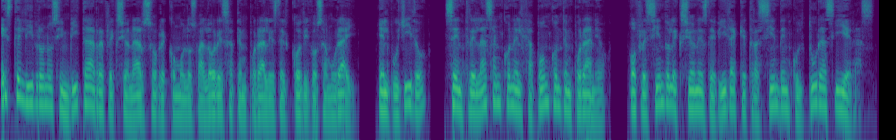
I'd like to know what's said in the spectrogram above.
Este libro nos invita a reflexionar sobre cómo los valores atemporales del código samurái, el bullido, se entrelazan con el Japón contemporáneo, ofreciendo lecciones de vida que trascienden culturas y eras.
